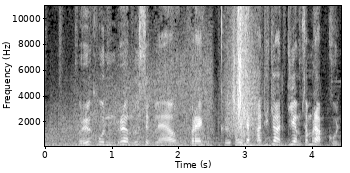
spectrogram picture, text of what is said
หรือคุณเริ่มรู้สึกแล้วเฟรกคือผลิตภัณฑ์ที่ยอดเยี่ยมสำหรับคุณ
